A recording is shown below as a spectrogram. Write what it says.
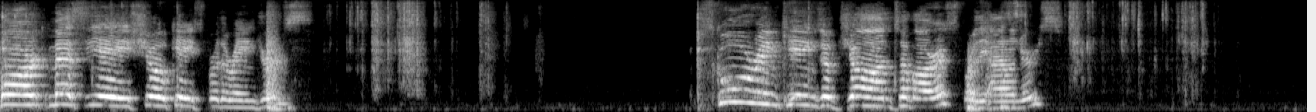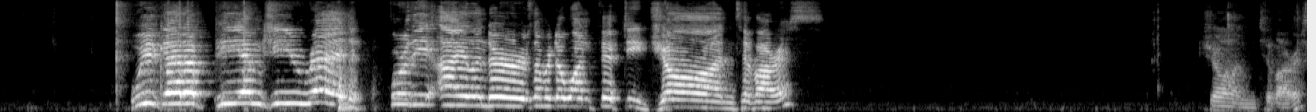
Mark Messier, Showcase for the Rangers. Scoring Kings of John Tavares for the Islanders. We've got a PMG Red for the Islanders, number to 150, John Tavares. John Tavares.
